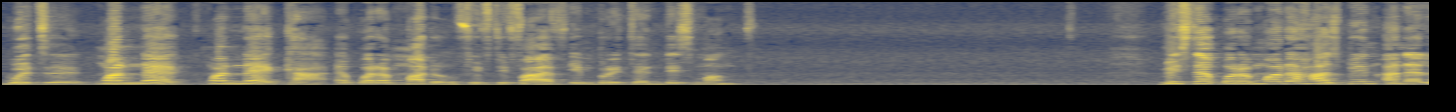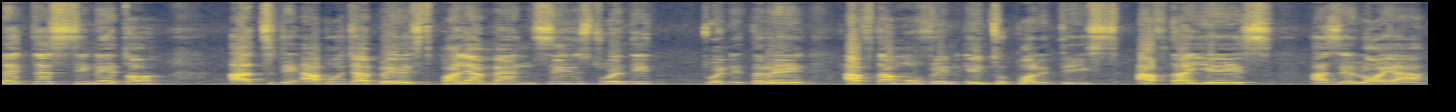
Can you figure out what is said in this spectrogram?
with uh, Nwaneka Ekweremadu 55 in Britain this month. Mr. Ekweremadu has been an elected senator at the Abuja-based parliament since 2023 after moving into politics after years as a lawyer,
